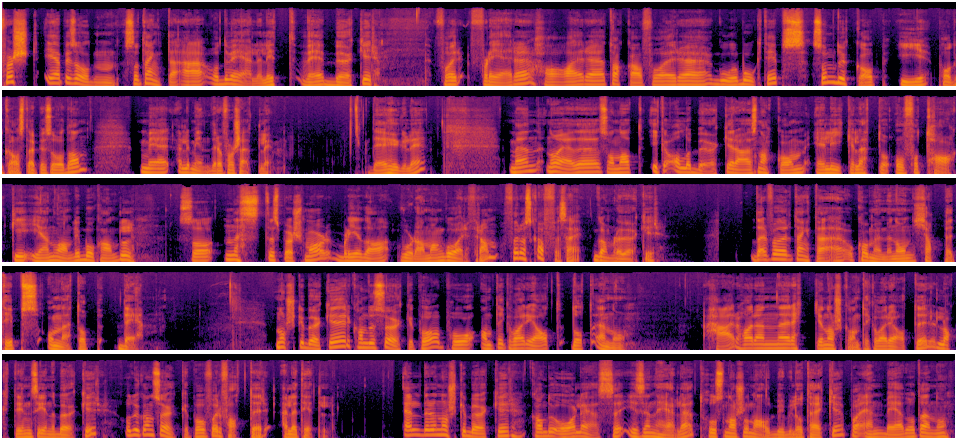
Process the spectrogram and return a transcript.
Først i episoden så tenkte jeg å dvele litt ved bøker. For flere har takka for gode boktips som dukker opp i podkastepisodene, mer eller mindre forsettlig. Det er hyggelig. Men nå er det sånn at ikke alle bøker jeg snakker om er like lette å få tak i i en vanlig bokhandel. Så neste spørsmål blir da hvordan man går fram for å skaffe seg gamle bøker. Derfor tenkte jeg å komme med noen kjappe tips om nettopp det. Norske bøker kan du søke på på antikvariat.no. Her har en rekke norske antikvariater lagt inn sine bøker, og du kan søke på forfatter eller tittel. Eldre norske bøker kan du òg lese i sin helhet hos Nasjonalbiblioteket på nb.no.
